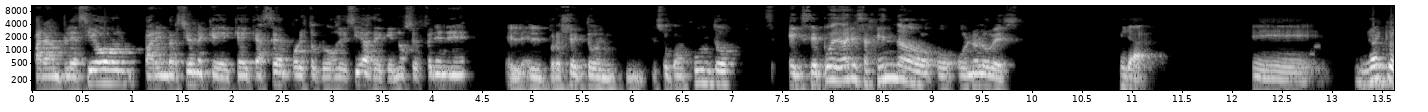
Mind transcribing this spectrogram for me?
para ampliación, para inversiones que, hay que hacer, por esto que vos decías, de que no se frene el, proyecto en, su conjunto. ¿Se puede dar esa agenda o, no lo ves? Mira, eh, no hay que,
